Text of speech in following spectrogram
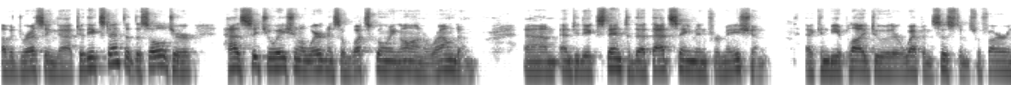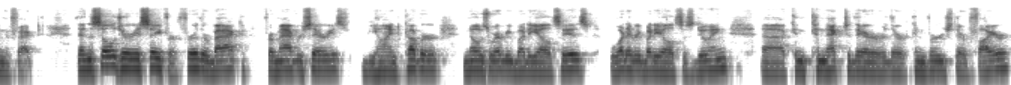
of addressing that to the extent that the soldier has situational awareness of what's going on around them um, and to the extent that that same information uh, can be applied to their weapon systems for firing effect, then the soldier is safer, further back from adversaries, behind cover, knows where everybody else is, what everybody else is doing, uh, can connect their, their converge their fire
